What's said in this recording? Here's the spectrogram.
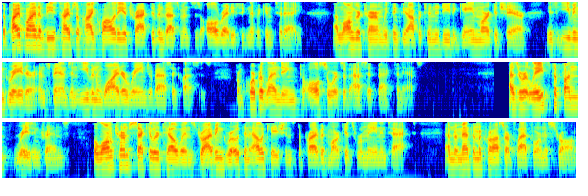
The pipeline of these types of high-quality, attractive investments is already significant today. Longer term, we think the opportunity to gain market share is even greater and spans an even wider range of asset classes, from corporate lending to all sorts of asset-backed finance. As it relates to fundraising trends, the long-term secular tailwinds driving growth and allocations to private markets remain intact, and momentum across our platform is strong.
